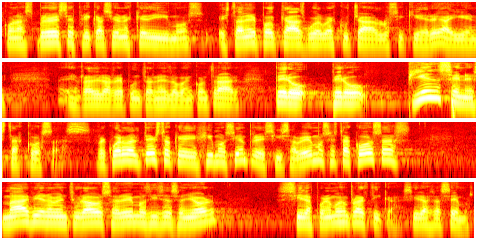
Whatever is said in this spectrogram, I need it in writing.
con las breves explicaciones que dimos. Está en el podcast, vuelva a escucharlo si quiere, ahí en, en radiolarred.net lo va a encontrar. Pero, pero piensen estas cosas. Recuerda el texto que dijimos siempre, si sabemos estas cosas, más bienaventurados seremos, dice el Señor, si las ponemos en práctica, si las hacemos.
